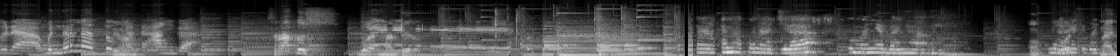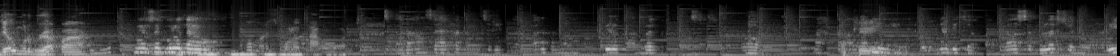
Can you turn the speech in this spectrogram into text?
Udah, bener nggak tuh Terima. kata Angga? 100 buat Habil. Yeay. Perkenalkan aku Naja, rumahnya Banyuwangi. Oke. Naja umur berapa? Umur 10 tahun. Umur 10 tahun. Sekarang saya akan menceritakan tentang profil Kangga Sasongko. Nah, Kangga Oke. ini lahirnya di Jakarta 11 Januari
